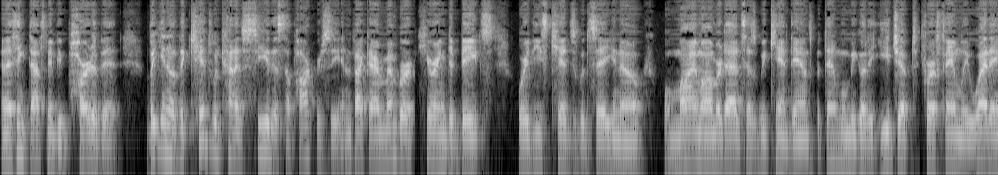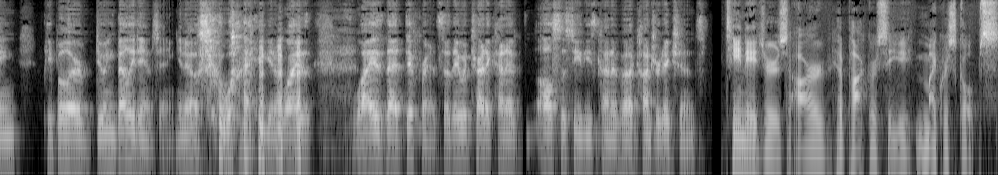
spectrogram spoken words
And I think that's maybe part of it. But, you know, the kids would kind of see this hypocrisy. In fact, I remember hearing debates where these kids would say, you know, well, my mom or dad says we can't dance, but then when we go to Egypt for a family wedding, people are doing belly dancing, you know, so why, you know, why is, why is that different? So they would try to kind of also see these kind of uh, contradictions teenagers are hypocrisy microscopes.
